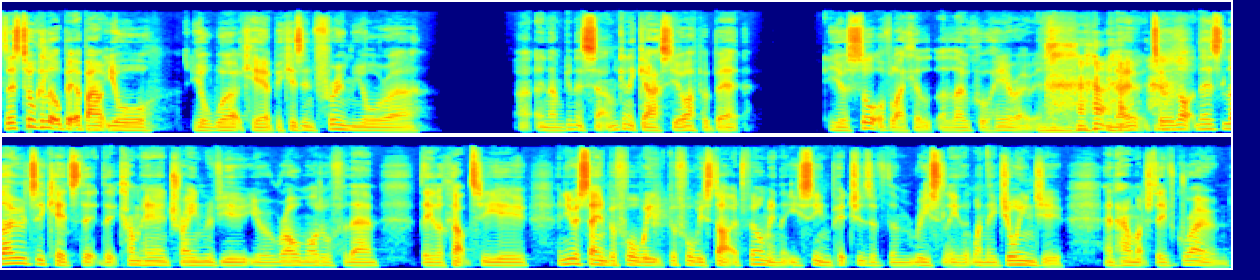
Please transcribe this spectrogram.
so let's talk a little bit about your your work here because in Frome you're and I'm gonna say, I'm gonna gas you up a bit. You're sort of like a, a local hero in you know to a lot there's loads of kids that, that come here and train with you. You're a role model for them. They look up to you. And you were saying before we before we started filming that you've seen pictures of them recently that when they joined you and how much they've grown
